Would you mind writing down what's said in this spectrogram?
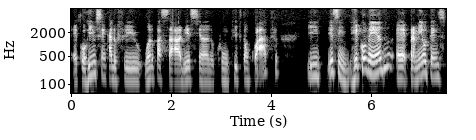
é, corri o Sencado Frio o ano passado e esse ano com o Clifton 4 e, assim, recomendo. É, para mim, é o tênis,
